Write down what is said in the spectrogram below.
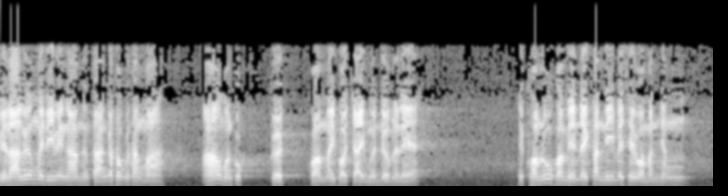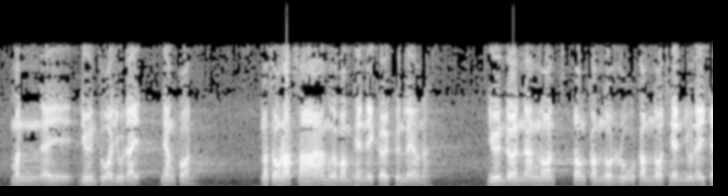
เวลาเรื่องไม่ดีไม่งามต่าง ๆ กระทบกระทั่งมา อ้าวมันก็เกิดความไม่พอใจเหมือนเดิมนั่นแหละในความรู้ความเห็นในขั้นนี้ไม่ใช่ว่ามันยังมันไอ้ยืนตัวอยู่ได้ยังก่อน เราต้องรักษาเมื่อบำเพ็ญได้เกิดขึ้นแล้วนะยืนเดินนั่งนอนต้องกำหนดรู้กำหนดเห็นอยู่ในใจ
